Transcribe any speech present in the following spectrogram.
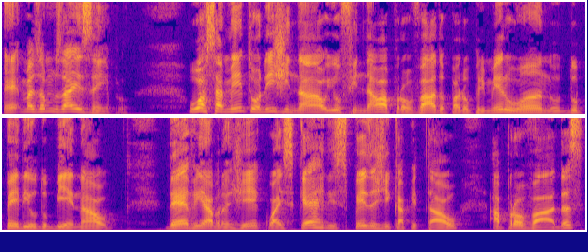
É, mas vamos a exemplo. O orçamento original e o final aprovado para o primeiro ano do período bienal devem abranger quaisquer despesas de capital aprovadas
